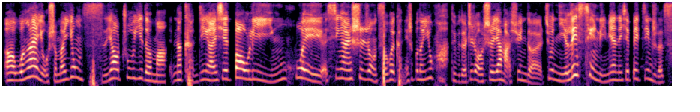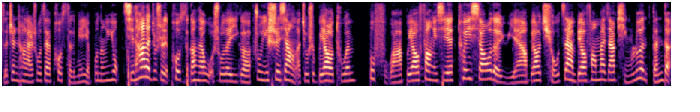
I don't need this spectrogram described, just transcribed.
呃，文案有什么用词要注意的吗？那肯定啊，一些暴力、淫秽、性暗示这种词汇肯定是不能用啊，对不对？这种是亚马逊的，就你 listing 里面那些被禁止的词，正常来说在 post。这里面也不能用，其他的就是 post 刚才我说的一个注意事项了，就是不要图文不符啊，不要放一些推销的语言啊，不要求赞，不要放卖家评论等等，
